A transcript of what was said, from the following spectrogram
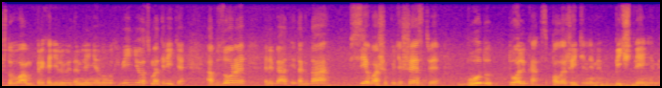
чтобы вам приходили уведомления о новых видео. Смотрите обзоры, ребят, и тогда все ваши путешествия будут только с положительными впечатлениями.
